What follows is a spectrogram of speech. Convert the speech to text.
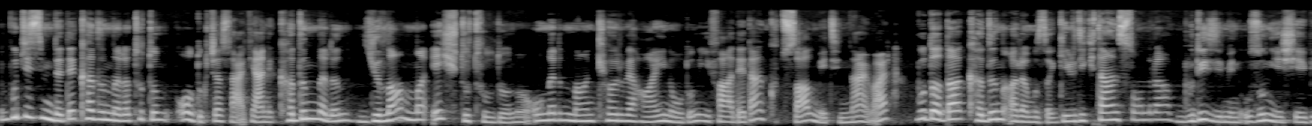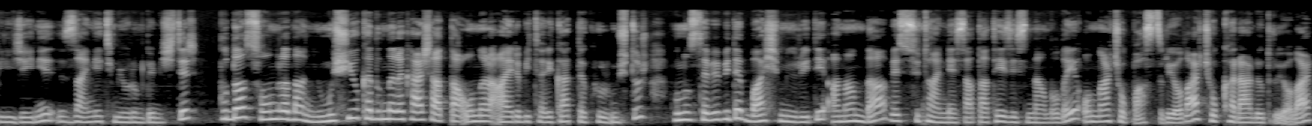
Bu dizimde de kadınlara tutum oldukça sert. Yani kadınların yılanla eş tutulduğunu, onların nankör ve hain olduğunu ifade eden kutsal metinler var. Buda da kadın aramıza girdikten sonra Budizmin uzun yaşayabileceğini zannetmiyorum demiştir. Bu da sonradan yumuşuyor kadınlara karşı hatta onlara ayrı bir tarikat da kurmuştur. Bunun sebebi de baş müridi Ananda ve süt annesi hatta teyzesinden dolayı onlar çok bastırıyorlar. Çok kararlı duruyorlar.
